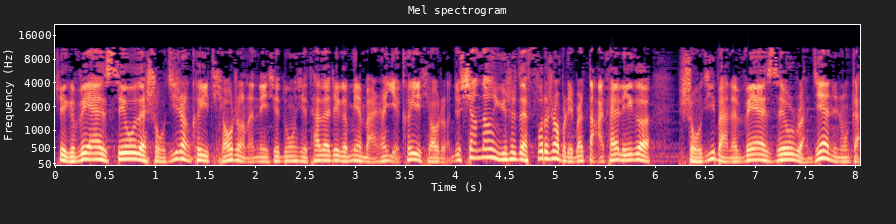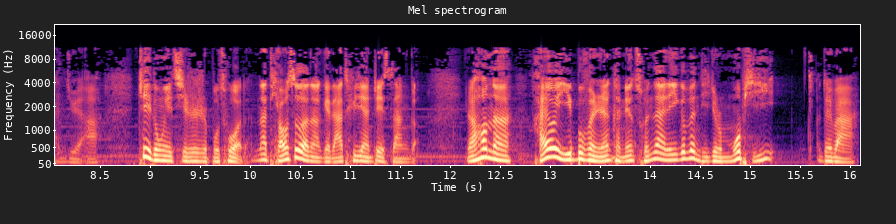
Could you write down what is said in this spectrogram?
这个 VSCO 在手机上可以调整的那些东西，它在这个面板上也可以调整，就相当于是在 Photoshop 里边打开了一个手机版的 VSCO 软件那种感觉啊。这东西其实是不错的。那调色呢，给大家推荐这三个。然后呢，还有一部分人肯定存在的一个问题就是磨皮。对吧？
